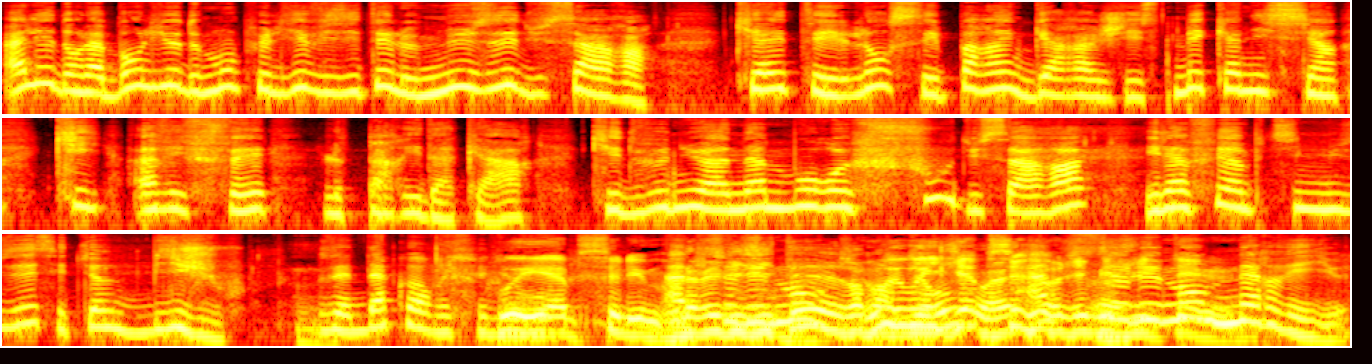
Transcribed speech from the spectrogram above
Allez dans la banlieue de Montpellier visiter le musée du Sahara qui a été lancé par un garagiste mécanicien qui avait fait le Paris-Dakar, qui est devenu un amoureux fou du Sahara. Il a fait un petit musée, c'est un bijou. Vous êtes d'accord, monsieur Duroux Oui, absolument. Vous l'avez visité, Jean-Marc Oui, oui, ouais. absolument, Absolument visité. merveilleux.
